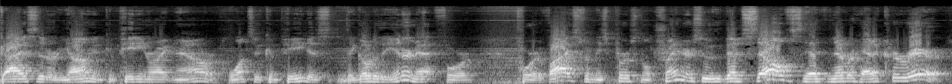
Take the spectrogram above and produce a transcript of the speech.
guys that are young and competing right now or want to compete is they go to the internet for for advice from these personal trainers who themselves have never had a career.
